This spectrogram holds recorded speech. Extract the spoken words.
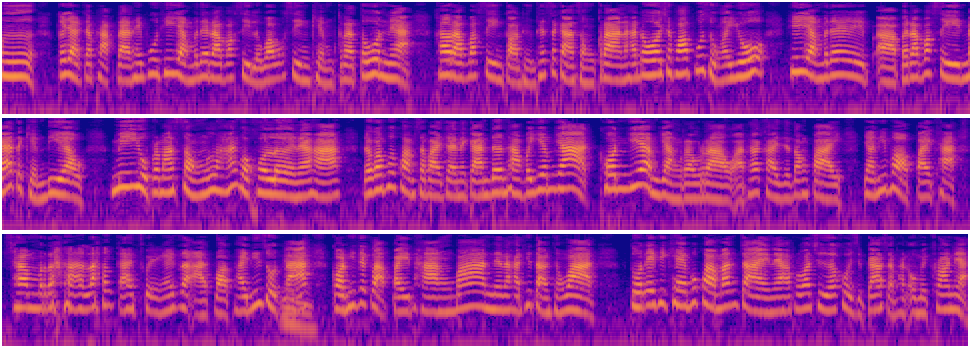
มือ ก็อยากจะผลักดันให้ผู้ที่ยังไม่ได้รับวัคซีนหรือว่าวัคซีนเข็มกระตุ้นเนี่ยเข้ารับวัคซีนก่อนถึงเทศกาลสงกรานต์นะคะ โดยเฉพาะผู้สูงอายุที่ยังไม่ได้อ่าไปรับวัคซีนแม้แต่เข็มเดียว มีอยู่ประมาณ 2 ล้านกว่าคนเลยนะคะ แล้วก็เพื่อความสบายใจในการเดินทางไปเยี่ยมญาติ คนเยี่ยมอย่างเราๆอะถ้าใครจะต้องไป อย่างที่บอกไปค่ะชำระร่างกายตัวเองให้สะอาดปลอดภัยที่สุดนะอืมก่อนที่จะกลับไปทางบ้านเนี่ยนะคะ ที่ต่างจังหวัด ตรวจ ATK เพื่อความมั่นใจนะคะเพราะว่าเชื้อโควิด -19 สายพันธุ์โอมิครอนเนี่ย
